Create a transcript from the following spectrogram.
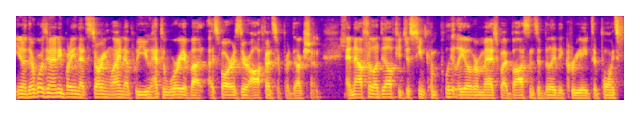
you know, there wasn't anybody in that starting lineup who you had to worry about as far as their offensive production. And now Philadelphia just seemed completely overmatched by Boston's ability to create the points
